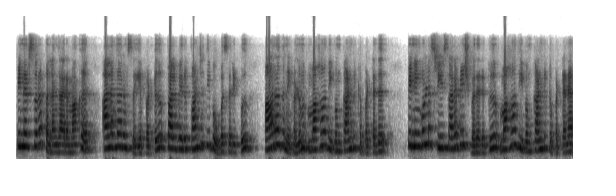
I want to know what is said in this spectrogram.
பின்னர் சிறப்பலங்காரமாக அலங்காரம் செய்யப்பட்டு பல்வேறு பஞ்சதீப உபசரிப்பு ஆராதனைகளும் மகாதீபம் காண்பிக்கப்பட்டது. பின் இங்குள்ள ஸ்ரீ சரபேஸ்வரருக்கு மகாதீபம் காண்பிக்கப்பட்டன.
